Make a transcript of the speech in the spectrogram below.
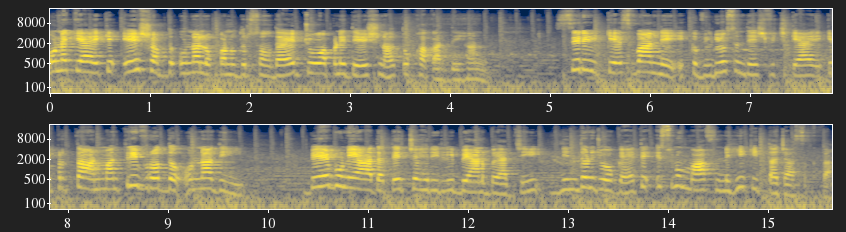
ਉਹਨਾਂ ਕਿਹਾ ਹੈ ਕਿ ਇਹ ਸ਼ਬਦ ਉਹਨਾਂ ਲੋਕਾਂ ਨੂੰ ਦਰਸਾਉਂਦਾ ਹੈ ਜੋ ਆਪਣੇ ਦੇਸ਼ ਨਾਲ ਧੋਖਾ ਕਰਦੇ ਹਨ। ਸ੍ਰੀ ਕੇਸਵਾਨ ਨੇ ਇੱਕ ਵੀਡੀਓ ਸੰਦੇਸ਼ ਵਿੱਚ ਕਿਹਾ ਹੈ ਕਿ ਪ੍ਰਧਾਨ ਮੰਤਰੀ ਵਿਰੁੱਧ ਉਹਨਾਂ ਦੀ ਬੇਬੁਨਿਆਦ ਅਤੇ ਜ਼ਹਿਰੀਲੀ ਬਿਆਨਬਾਜ਼ੀ ਨਿੰਦਣਯੋਗ ਹੈ ਤੇ ਇਸ ਨੂੰ ਮਾਫ ਨਹੀਂ ਕੀਤਾ ਜਾ ਸਕਦਾ।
